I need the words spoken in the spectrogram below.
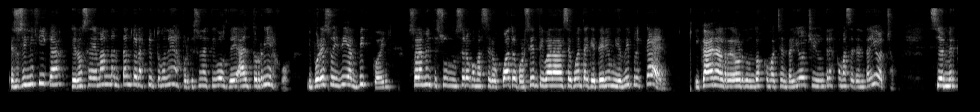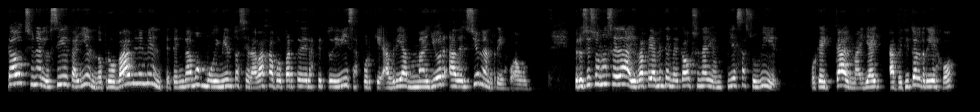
Eso significa que no se demandan tanto las criptomonedas porque son activos de alto riesgo. Y por eso hoy día el Bitcoin solamente sube un 0,04% y van a darse cuenta que Ethereum y Ripple caen. Y caen alrededor de un 2,88 y un 3,78. Si el mercado accionario sigue cayendo, probablemente tengamos movimiento hacia la baja por parte de las criptodivisas porque habría mayor aversión al riesgo aún. Pero si eso no se da y rápidamente el mercado accionario empieza a subir porque hay calma y hay apetito al riesgo,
